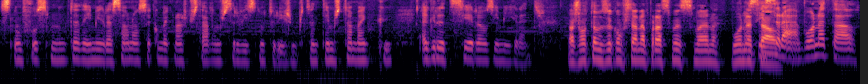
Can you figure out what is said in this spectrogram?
se não fosse muita da imigração, não sei como é que nós prestávamos serviço no turismo. Portanto, temos também que agradecer aos imigrantes. Nós voltamos a conversar na próxima semana. Bom Assim Natal. será. Bom Natal.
